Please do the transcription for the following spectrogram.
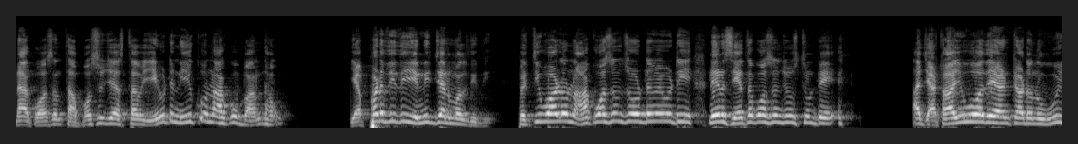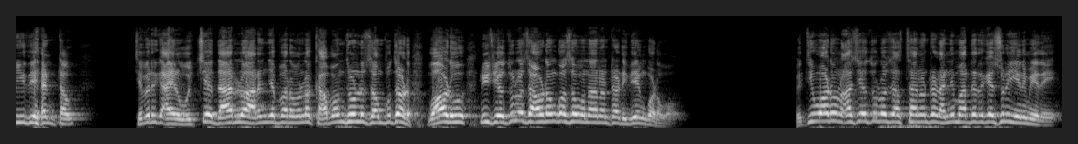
నా కోసం తపస్సు చేస్తావు. ఏమిటి నీకు నాకు బంధం? ఎప్పటిది ఇది ఎన్ని జన్మలది ఇది ప్రతివాడు నా కోసం చూడడం ఏమిటి? నేను సీత కోసం చూస్తుంటే. ఆ జటాయువు అదే అంటాడు నువ్వు ఇదే అంటావు. చివరికి ఆయన వచ్చే దారిలో అరణ్యపర్వంలో కబంధుడిని చంపుతాడు. వాడు నీ చేతిలో చావడం కోసం ఉన్నానంటాడు ఇదేం గొడవ? ప్రతివాడు నా చేతిలో చేస్తానంటాడు అన్ని మర్డర్ కేసులు ఈయన మీదే.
